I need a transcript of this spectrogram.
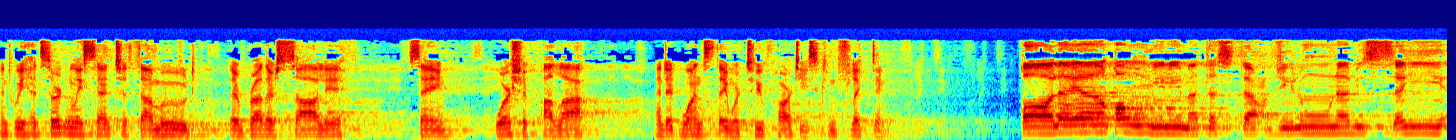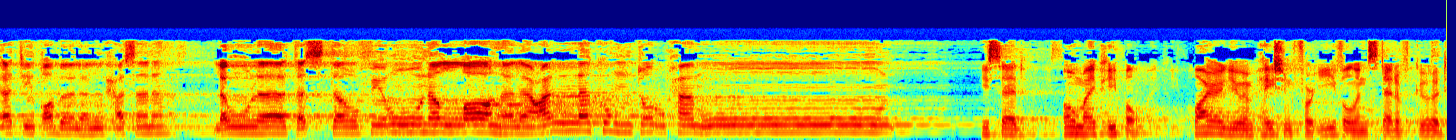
And we had certainly sent to Thamud their brother Salih, saying, Worship Allah. And at once they were two parties conflicting. قال يا قوم لم تستعجلون بالسيئة قبل الحسنة لولا تستغفرون الله لعلكم ترحمون He said, O my people, why are you impatient for evil instead of good?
